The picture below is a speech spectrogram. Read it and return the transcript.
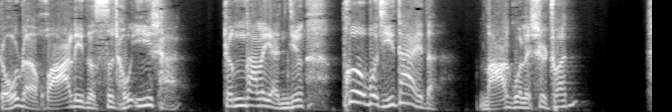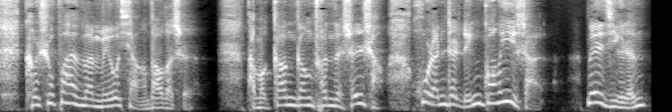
柔软华丽的丝绸衣衫，睁大了眼睛，迫不及待的拿过来试穿。可是万万没有想到的是，他们刚刚穿在身上，忽然这灵光一闪，那几个人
